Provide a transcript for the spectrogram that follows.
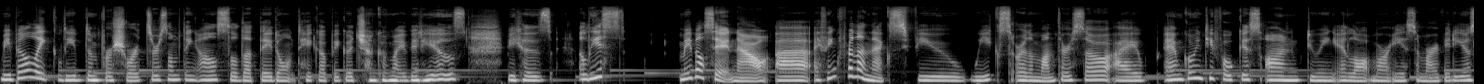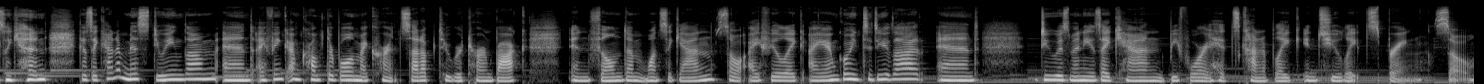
Maybe I'll like leave them for shorts or something else so that they don't take up a good chunk of my videos because at least maybe I'll say it now. Uh, I think for the next few weeks or the month or so, I am going to focus on doing a lot more ASMR videos again because I kind of miss doing them and I think I'm comfortable in my current setup to return back and film them once again. So I feel like I am going to do that and do as many as I can before it hits kind of like into late spring. So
